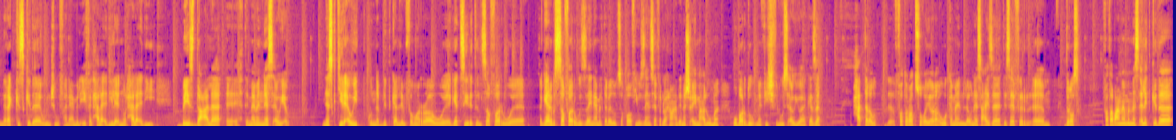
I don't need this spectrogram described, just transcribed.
نركز كده ونشوف هنعمل إيه في الحلقة دي لأنه الحلقة دي based على آه، اهتمام الناس قوي قوي. ناس كتير قوي كنا بنتكلم في مرة وجت سيرة السفر وتجارب السفر وازاي نعمل تبادل ثقافي وازاي نسافر لو إحنا ما عندناش أي معلومة وبرضه ما فيش فلوس قوي وهكذا. حتى لو فترات صغيرة وكمان لو ناس عايزة تسافر دراسة. فطبعا لما الناس قالت كده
